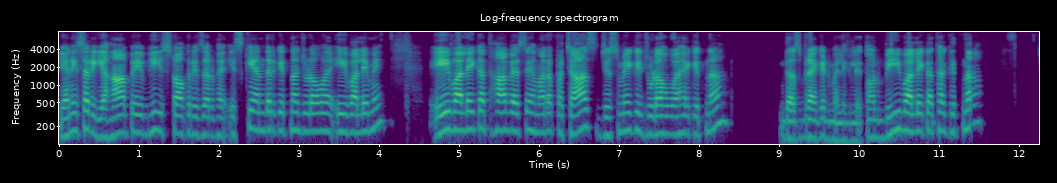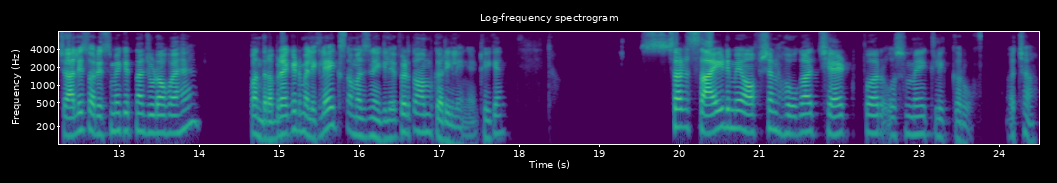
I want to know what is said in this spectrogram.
यानी सर, यहाँ पे भी स्टॉक रिज़र्व है। इसके अंदर कितना जुड़ा हुआ है ए वाले में? ए वाले का था वैसे हमारा पचास, जिसमें कि जुड़ा हुआ है कितना? दस ब्रैकेट में लिख लेता हूँ। और बी वाले का था कितना? चालीस, और इसमें कितना जुड़ा हुआ है? पंद्रह ब्रैकेट में लिख लिया एक समझने के लिए, फिर तो हम कर ही लेंगे, ठीक है? सर, साइड में ऑप्शन होगा चैट पर, उसमें क्लिक करो। अच्छा।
